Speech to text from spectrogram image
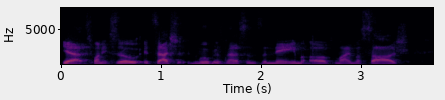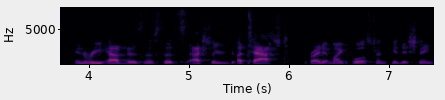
Yeah, it's funny. So, it's actually Movement Medicine is the name of my massage and rehab business that's actually attached right at Mike Boyle Strength Conditioning.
